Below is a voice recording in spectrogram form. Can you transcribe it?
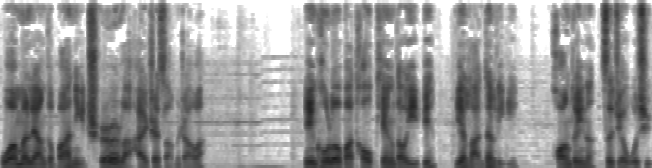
我们两个把你吃了，还是怎么着啊？”林窟窿把头偏到一边，也懒得理。黄队呢，自觉无趣，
